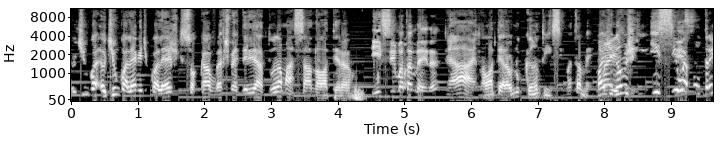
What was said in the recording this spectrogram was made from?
eu tinha um, eu tinha um colega de colégio que socava o expert dele era todo amassado na lateral. E em cima também, né? Ah, na lateral, no canto e em cima também. Mas, Mas- digamos, e se o Apple III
